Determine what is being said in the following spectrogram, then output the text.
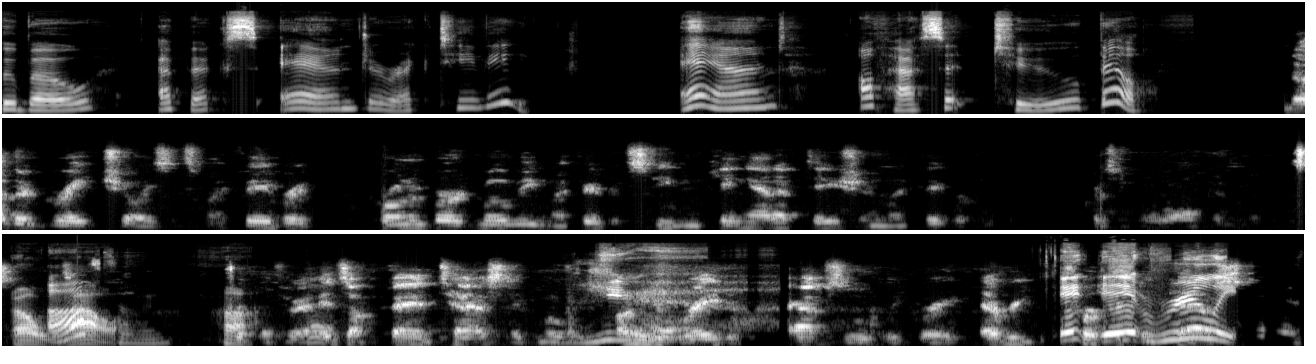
Fubo, Epix, and DirecTV. And I'll pass it to Bill. Another great choice. It's my favorite Cronenberg movie, my favorite Stephen King adaptation, my favorite Christopher Walken movie. Oh wow! Awesome. Huh. It's a fantastic movie. Yeah. Underrated. Absolutely great. Every It it really cast. is.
